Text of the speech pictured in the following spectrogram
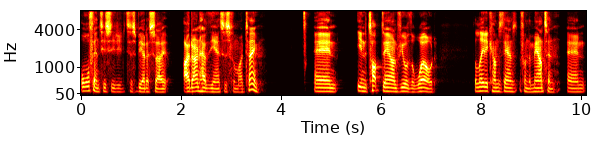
authenticity to be able to say, I don't have the answers for my team. And in the top down view of the world, the leader comes down from the mountain and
